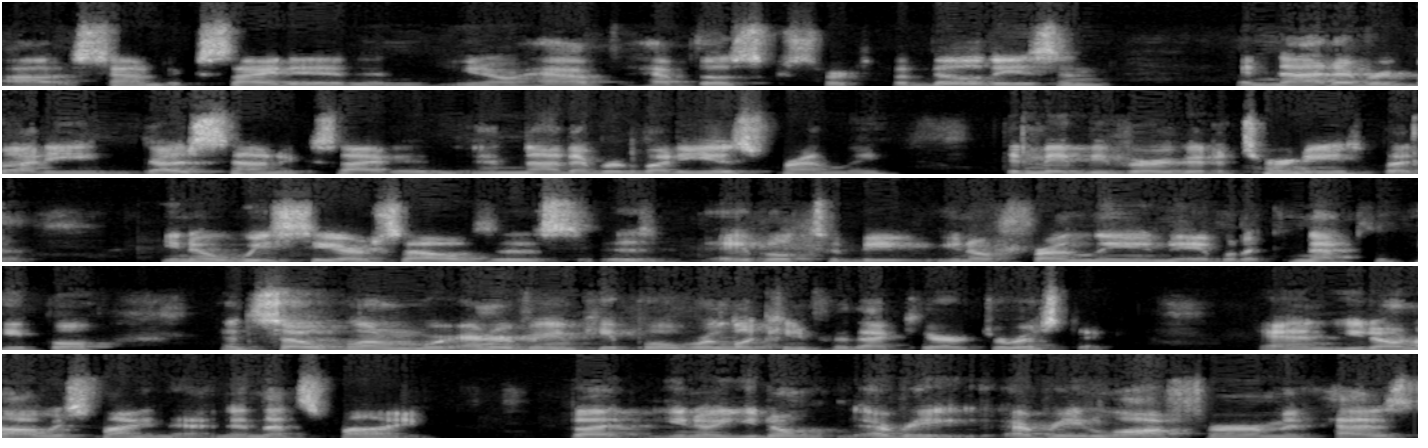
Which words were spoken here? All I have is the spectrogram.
uh, sound excited and you know have have those sorts of abilities and and not everybody does sound excited and not everybody is friendly. They may be very good attorneys but you know we see ourselves as as able to be you know friendly and able to connect with people. And so when we're interviewing people we're looking for that characteristic. And you don't always find that and that's fine but you know you don't every every law firm has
